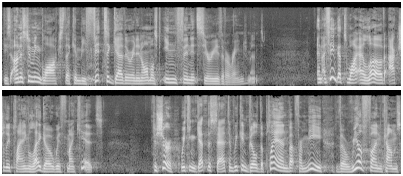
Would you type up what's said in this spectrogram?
These unassuming blocks that can be fit together in an almost infinite series of arrangements. And I think that's why I love actually playing Lego with my kids. Because sure, we can get the set and we can build the plan, but for me, the real fun comes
